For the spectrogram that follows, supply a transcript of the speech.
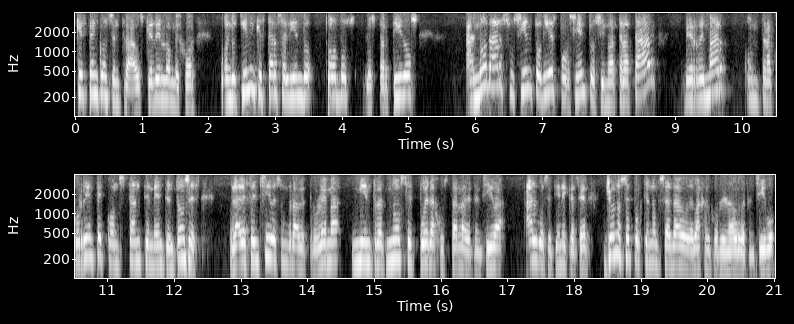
que estén concentrados, que den lo mejor, cuando tienen que estar saliendo todos los partidos a no dar su 110%, sino a tratar de remar contracorriente constantemente. Entonces, la defensiva es un grave problema. Mientras no se pueda ajustar la defensiva, algo se tiene que hacer. Yo no sé por qué no se ha dado de baja el coordinador defensivo.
